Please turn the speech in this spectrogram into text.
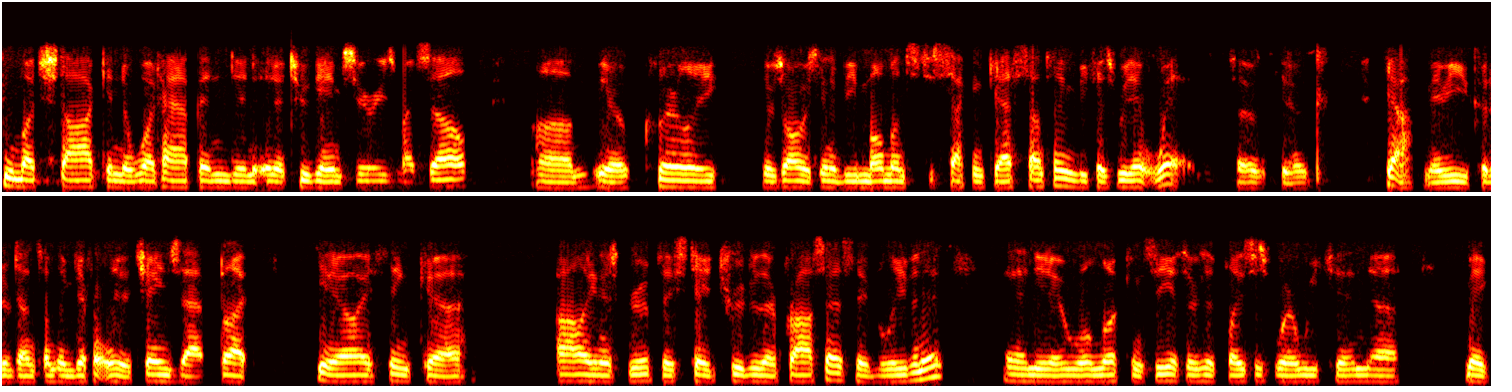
too much stock into what happened in, in a two game series myself. Um, you know, clearly there's always going to be moments to second guess something because we didn't win. So, you know, yeah, maybe you could have done something differently to change that. But, you know, I think uh, Ollie and his group, they stayed true to their process. They believe in it. And, you know, we'll look and see if there's places where we can uh, make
